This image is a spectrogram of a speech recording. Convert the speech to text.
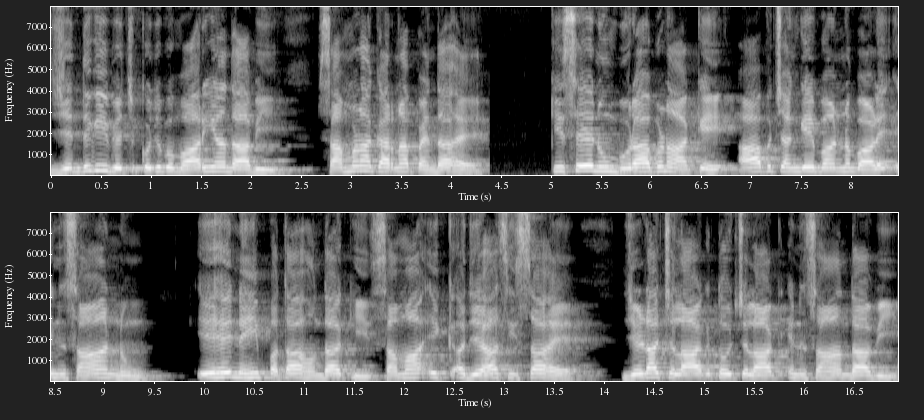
ਜ਼ਿੰਦਗੀ ਵਿੱਚ ਕੁਝ ਬਿਮਾਰੀਆਂ ਦਾ ਵੀ ਸਾਹਮਣਾ ਕਰਨਾ ਪੈਂਦਾ ਹੈ। ਕਿਸੇ ਨੂੰ ਬੁਰਾ ਬਣਾ ਕੇ ਆਪ ਚੰਗੇ ਬਣਨ ਵਾਲੇ ਇਨਸਾਨ ਨੂੰ ਇਹ ਨਹੀਂ ਪਤਾ ਹੁੰਦਾ ਕਿ ਸਮਾਂ ਇੱਕ ਅਜਿਹਾ ਸੀਸਾ ਹੈ ਜਿਹੜਾ ਚਲਾਕ ਤੋਂ ਚਲਾਕ ਇਨਸਾਨ ਦਾ ਵੀ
